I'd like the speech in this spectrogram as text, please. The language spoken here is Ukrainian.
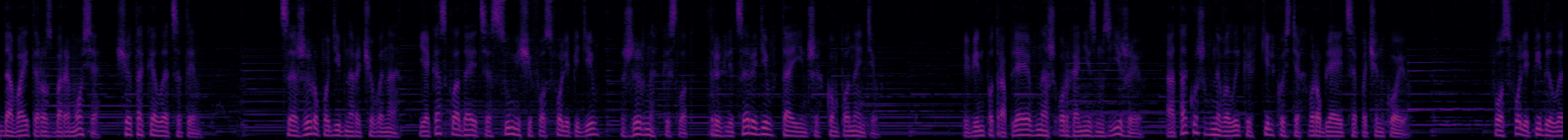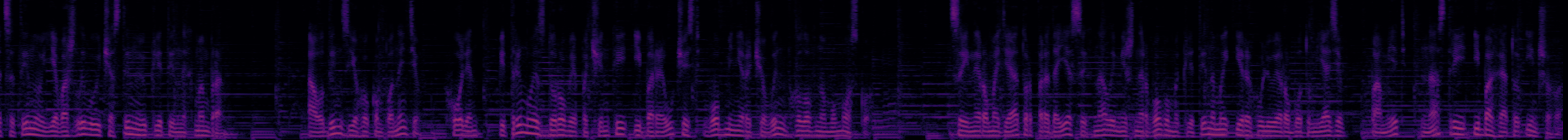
Давайте розберемося, що таке лецитин. Це жироподібна речовина, яка складається з суміші фосфоліпідів, жирних кислот, тригліцеридів та інших компонентів. Він потрапляє в наш організм з їжею, а також в невеликих кількостях виробляється печінкою. Фосфоліпіди лецитину є важливою частиною клітинних мембран. А один з його компонентів холін, підтримує здоров'я печінки і бере участь в обміні речовин в головному мозку. Цей нейромедіатор передає сигнали між нервовими клітинами і регулює роботу м'язів, пам'ять, настрій і багато іншого.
